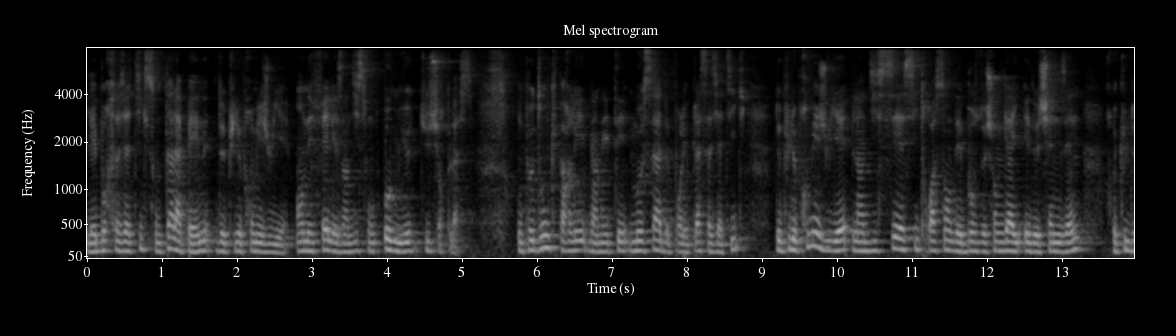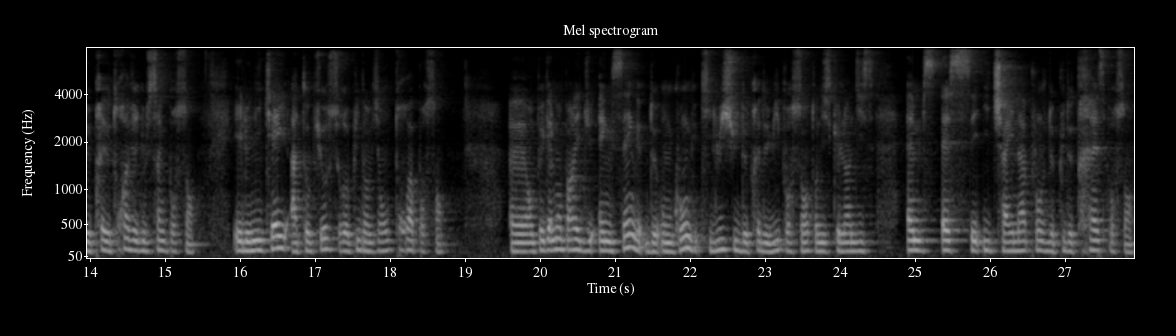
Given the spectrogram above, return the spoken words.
les bourses asiatiques sont à la peine depuis le 1er juillet. En effet, les indices sont au mieux du surplace. On peut donc parler d'un été maussade pour les places asiatiques. Depuis le 1er juillet, l'indice CSI 300 des bourses de Shanghai et de Shenzhen recule de près de 3,5% et le Nikkei à Tokyo se replie d'environ 3%. Euh, on peut également parler du Hang Seng de Hong Kong qui lui chute de près de 8%, tandis que l'indice MSCI China plonge de plus de 13%.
